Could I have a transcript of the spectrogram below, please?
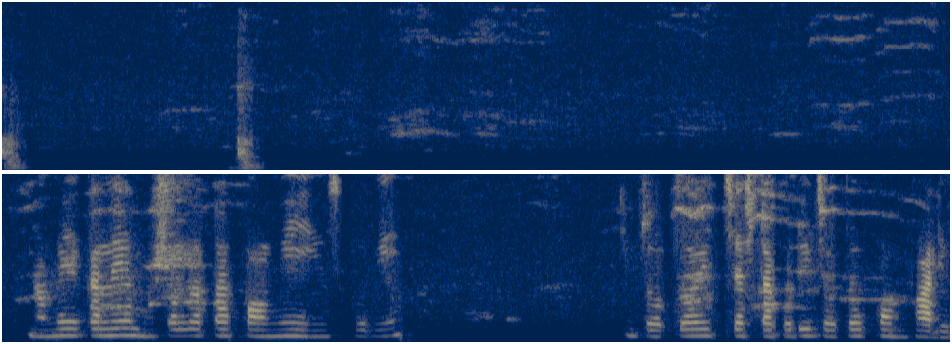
আমি এখানে মশলাটা কমই ইউজ করি। যতই চেষ্টা করি যত কম পারি।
